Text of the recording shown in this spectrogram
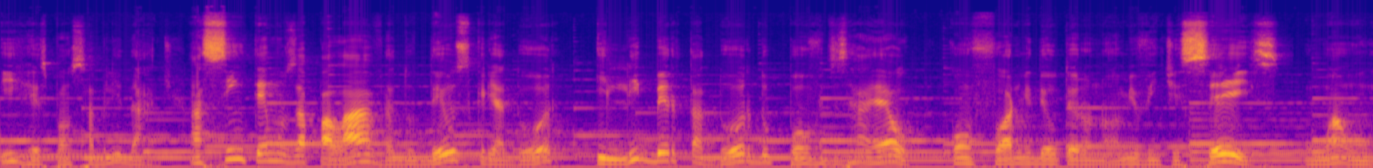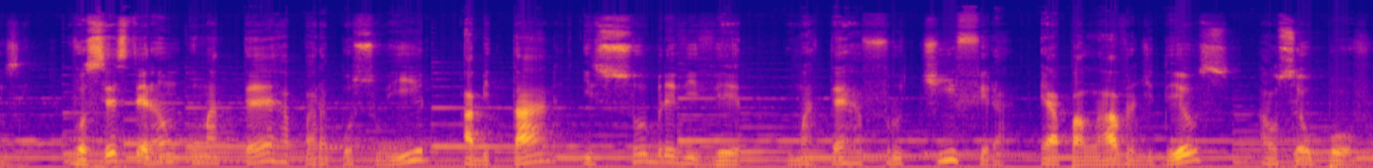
e responsabilidade. Assim temos a palavra do Deus Criador e libertador do povo de Israel, conforme Deuteronômio 26, 1 a 11. Vocês terão uma terra para possuir, habitar e sobreviver, uma terra frutífera, é a palavra de Deus ao seu povo.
